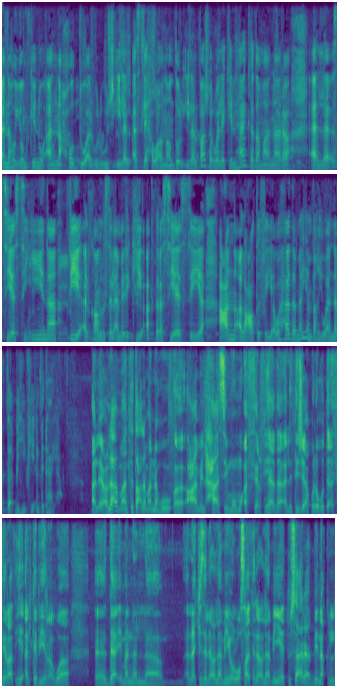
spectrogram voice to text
أنه يمكن أن نحد الولوج إلى الأسفل الأسلحة وأن ننظر إلى البشر ولكن هكذا ما نرى السياسيين في الكونغرس الأمريكي أكثر سياسية عن العاطفية وهذا ما ينبغي وأن نبدأ به في البداية. الإعلام أنت تعلم أنه عامل حاسم ومؤثر في هذا الاتجاه وله تأثيراته الكبيرة. ودائما الأجهزة الإعلامية والوسائط الإعلامية تسارع بنقل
